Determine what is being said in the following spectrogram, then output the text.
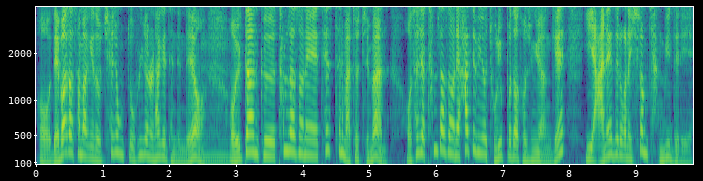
어 네바다 사막에서 최종 또 훈련을 하게 됐는데요. 음. 어 일단 그 탐사선의 테스트는 마쳤지만 어 사실 탐사선의 하드웨어 조립보다 더 중요한 게 이 안에 들어가는 실험 장비들이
